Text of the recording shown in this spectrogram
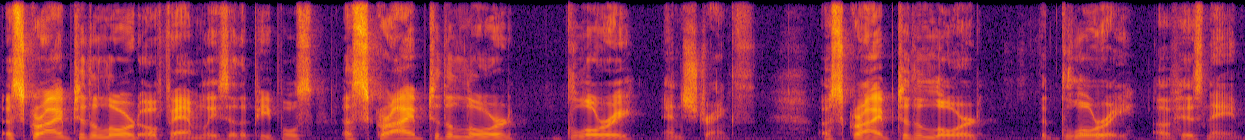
Ascribe to the Lord, O families of the peoples. Ascribe to the Lord glory and strength. Ascribe to the Lord the glory of his name.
